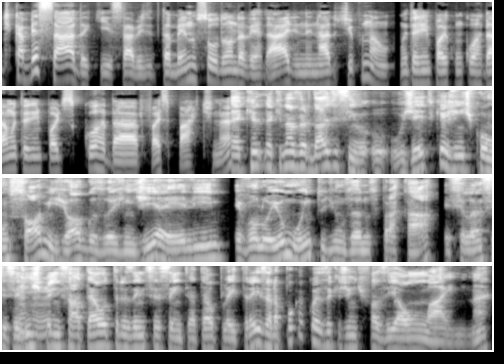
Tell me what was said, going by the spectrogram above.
de cabeçada aqui, sabe? Também não sou o dono da verdade, nem nada do tipo, não. Muita gente pode concordar, muita gente pode discordar, faz parte, né? É que, é que na verdade, assim, o, o jeito que a gente consome jogos hoje em dia, ele evoluiu muito de uns anos pra cá. Esse lance, se a uhum. gente pensar até o 360 e até o Play 3, era pouca coisa que a gente fazia online, né?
